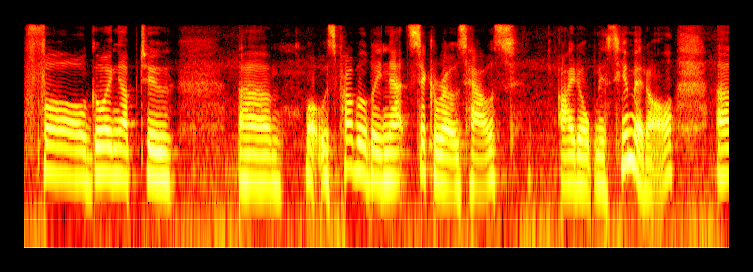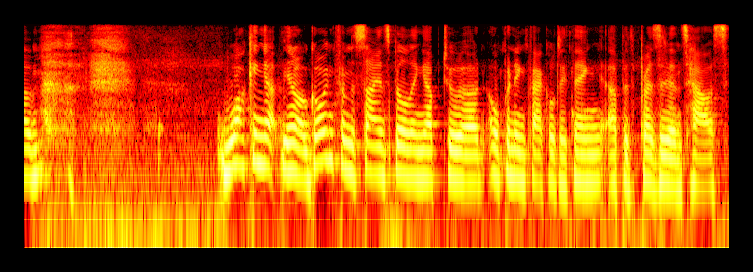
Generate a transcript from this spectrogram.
fall going up to um, what was probably Nat Sicuro's house. I don't miss him at all. Um, walking up, you know, going from the science building up to an opening faculty thing up at the president's house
